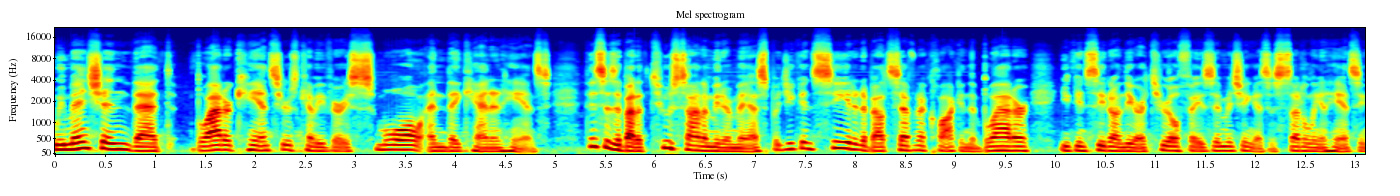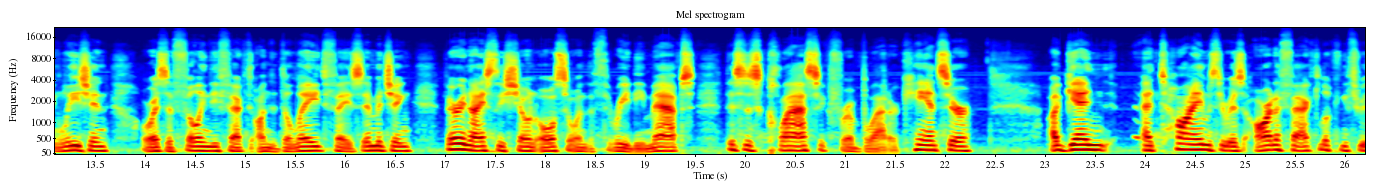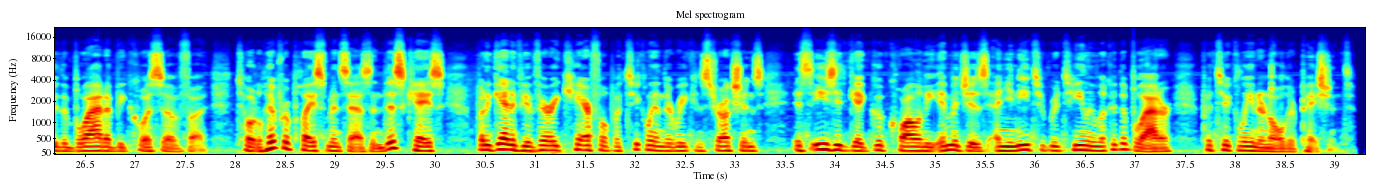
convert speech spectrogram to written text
We mentioned that bladder cancers can be very small and they can enhance. This is about a two centimeter mass, but you can see it at about 7 o'clock in the bladder. You can see it on the arterial phase imaging as a subtly enhancing lesion or as a filling defect on the delayed phase imaging. Very nicely shown also on the 3D maps. This is classic for a bladder cancer. Again, at times, there is artifact looking through the bladder because of uh, total hip replacements, as in this case. But again, if you're very careful, particularly in the reconstructions, it's easy to get good quality images, and you need to routinely look at the bladder, particularly in an older patient.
